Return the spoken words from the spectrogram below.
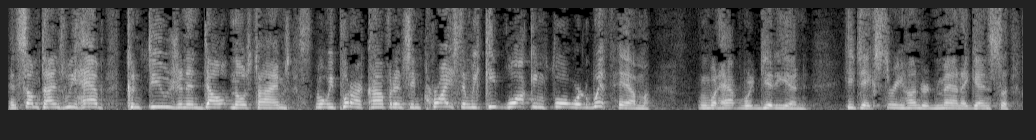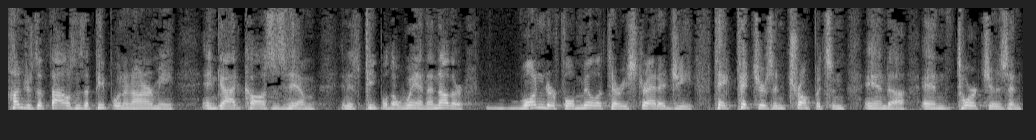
And sometimes we have confusion and doubt in those times, but we put our confidence in Christ and we keep walking forward with Him. And what happened with Gideon? He takes 300 men against hundreds of thousands of people in an army, and God causes him and his people to win. Another wonderful military strategy. Take pitchers and trumpets and, and, uh, and torches and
